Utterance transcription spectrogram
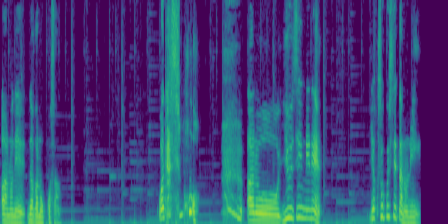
あのね、長野っこさん。私も、あの友人にね、約束してたのに、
